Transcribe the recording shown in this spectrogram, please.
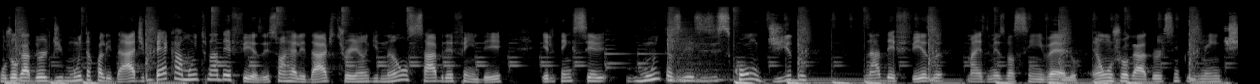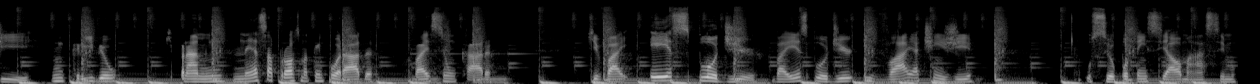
Um jogador de muita qualidade, peca muito na defesa. Isso é uma realidade. Triang não sabe defender. Ele tem que ser muitas vezes escondido na defesa, mas mesmo assim, velho, é um jogador simplesmente incrível que para mim nessa próxima temporada vai ser um cara que vai explodir, vai explodir e vai atingir o seu potencial máximo.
